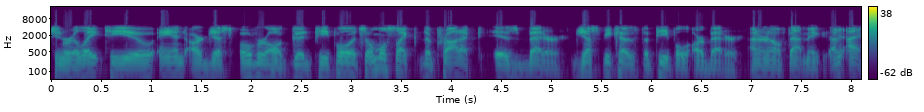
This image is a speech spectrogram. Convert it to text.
can relate to you and are just overall good people. It's almost like the product is better just because the people are better. I don't know if that makes. I mean, I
